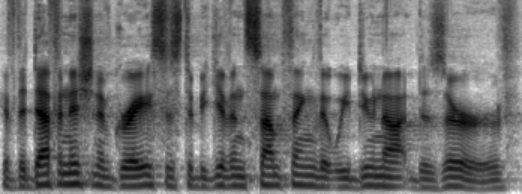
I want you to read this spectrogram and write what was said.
If the definition of grace is to be given something that we do not deserve,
